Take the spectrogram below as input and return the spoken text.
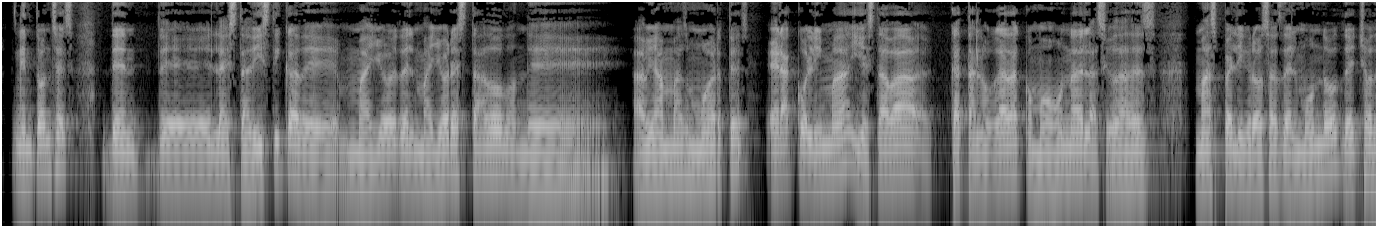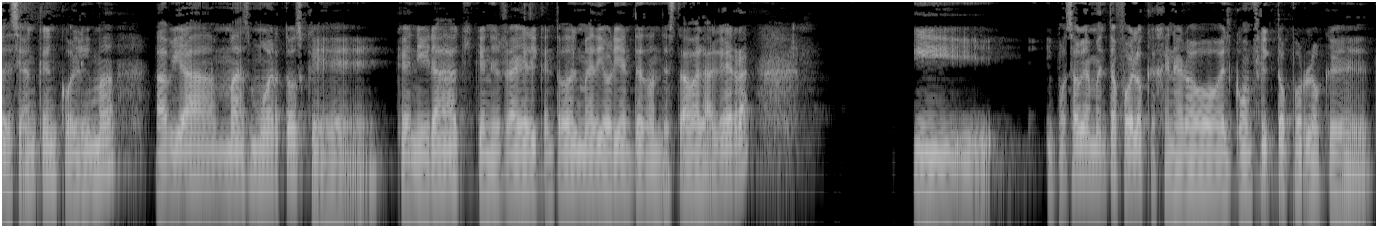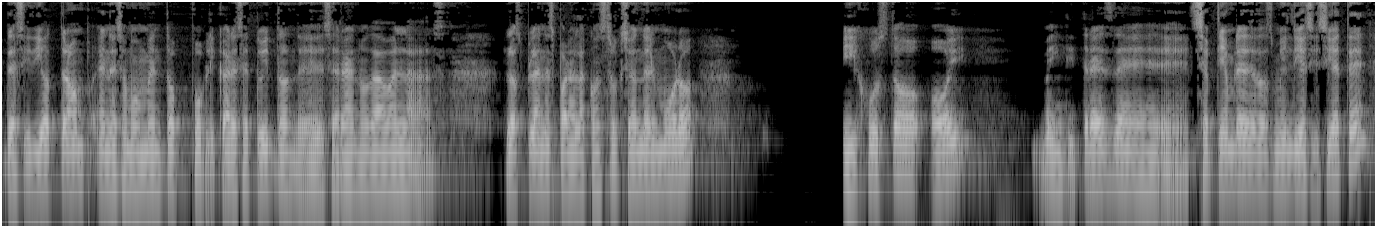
Entonces, de, la estadística del mayor estado donde había más muertes era Colima y estaba catalogada como una de las ciudades más peligrosas del mundo. De hecho, decían que en Colima había más muertos que, que en Irak, que en Israel y que en todo el Medio Oriente donde estaba la guerra. Y, y pues obviamente fue lo que generó el conflicto por lo que decidió Trump en ese momento publicar ese tweet donde se reanudaban las, los planes para la construcción del muro. Y justo hoy, 23 de septiembre de 2017,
